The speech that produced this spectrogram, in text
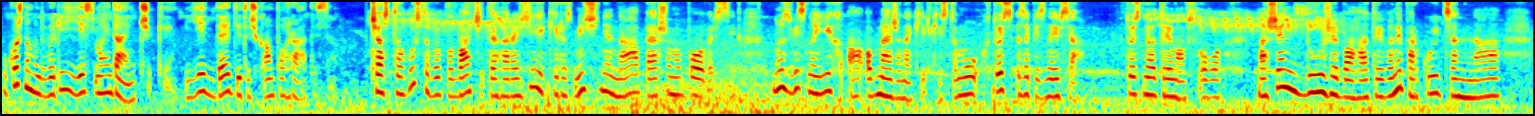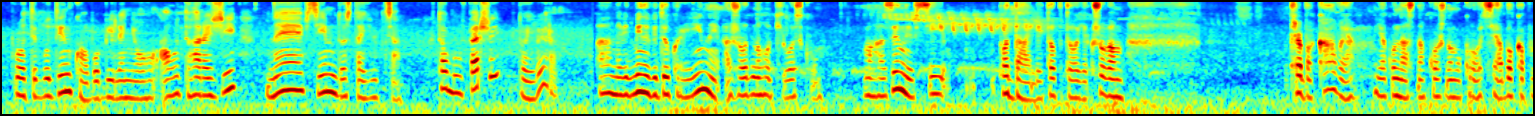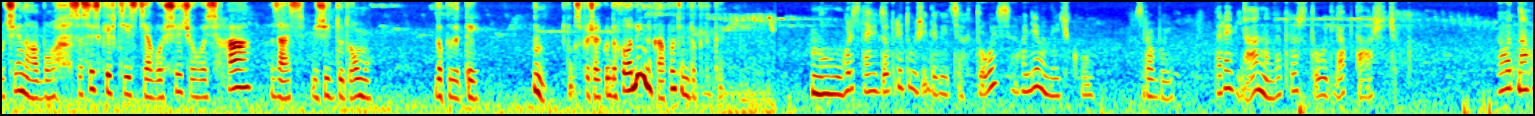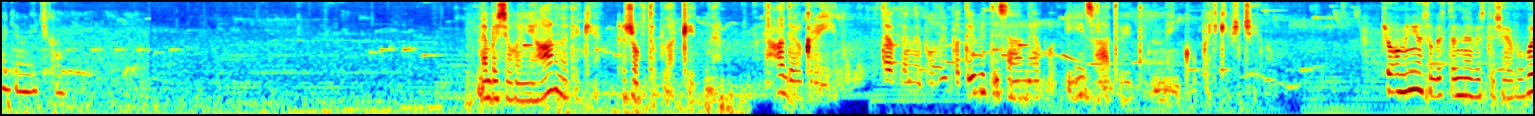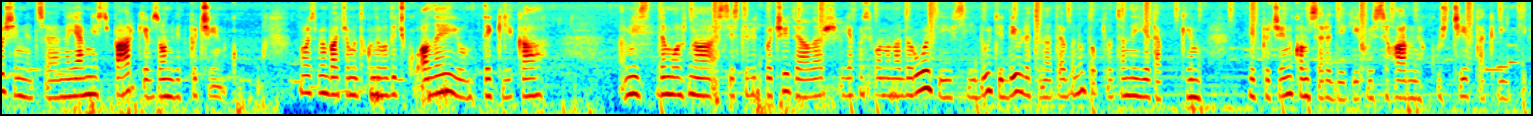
у кожному дворі є майданчики, є де діточкам погратися. Часто густо ви побачите гаражі, які розміщені на першому поверсі. Ну, звісно, їх обмежена кількість, тому хтось запізнився, хтось не отримав свого. Машин дуже багато, і вони паркуються на проти будинку або біля нього. А от гаражі не всім достаються. Хто був перший, той виграв. А на відміну від України, жодного кіоску. Магазини всі подалі. Тобто, якщо вам треба кави, як у нас на кожному кроці, або капучино, або сосиски в тісті, або ще чогось, а зась біжіть додому, до плити. Ну, Спочатку до холодильника, а потім до плити. Ну, горсть навіть добрі душі, дивіться, хтось годівничку зробив. Дерев'яну, непросту, для пташечок. І одна годівничка. Небо сьогодні гарне таке, жовто-блакитне. Нагадує Україну. Де б ви не були, подивитеся на небо і згадуєте неньку батьківщину. Чого мені особисто не вистачає в Угорщині, це наявність парків, зон відпочинку. Ну, ось ми бачимо таку невеличку алею, декілька місць, де можна сісти відпочити, але ж якось воно на дорозі, і всі йдуть і дивляться на тебе. Ну, тобто це не є таким відпочинком серед якихось гарних кущів та квітів.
